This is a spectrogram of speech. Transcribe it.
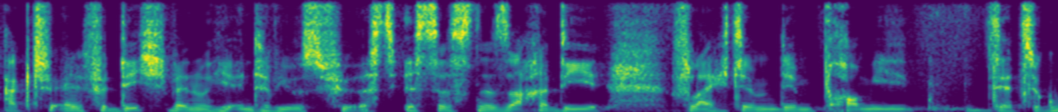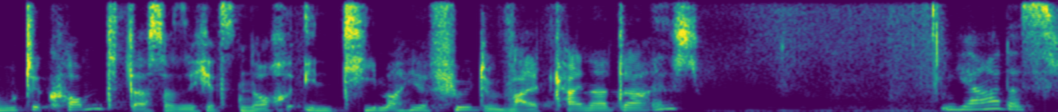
aktuell für dich, wenn du hier Interviews führst? Ist das eine Sache, die vielleicht dem, dem Promi sehr zugute kommt, dass er sich jetzt noch intimer hier fühlt, weil keiner da ist? Ja, das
